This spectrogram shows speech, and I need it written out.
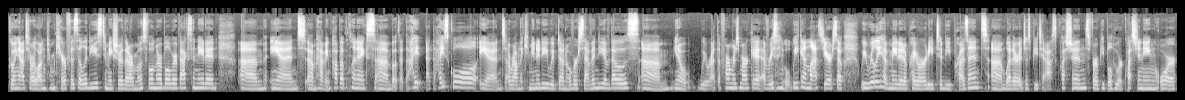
going out to our long term care facilities to make sure that our most vulnerable were vaccinated, um, and um, having pop up clinics um, both at the high, at the high school and around the community. We've done over 70 of those. Um, you know, we were at the farmers market every single weekend last year, so we really have made it a priority to be present um, whether it just be to ask questions for people who are questioning or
